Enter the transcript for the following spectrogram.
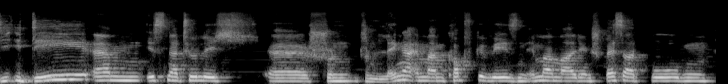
Die Idee ähm, ist natürlich äh, schon, schon länger in meinem Kopf gewesen, immer mal den Spessartbogen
